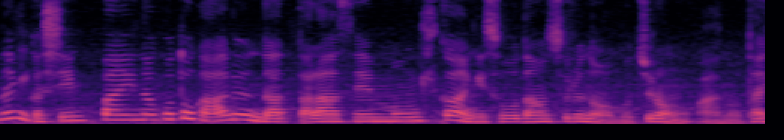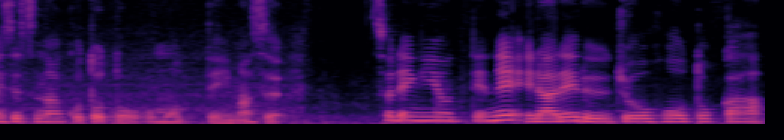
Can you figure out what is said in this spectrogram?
何か心配なことがあるんだったら専門機関に相談するのはもちろんあの大切なことと思っています。それによってね得られる情報とか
